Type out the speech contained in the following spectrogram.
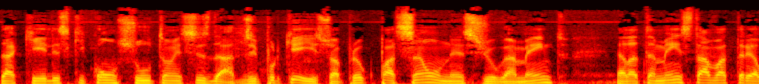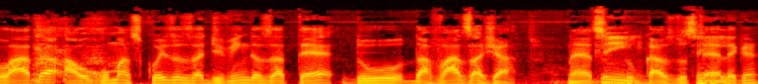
daqueles que consultam esses dados. E por que isso? A preocupação nesse julgamento, ela também estava atrelada a algumas coisas advindas até do da Vaza Jato, né? Do, do caso do sim. Telegram,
